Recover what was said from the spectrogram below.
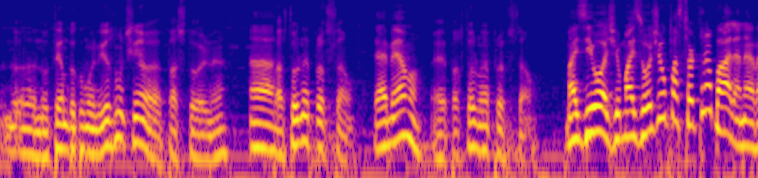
no, no tempo do comunismo, não tinha pastor, né? Ah. Pastor não é profissão. É mesmo? É, pastor não é profissão. Mas e hoje? Mas hoje o pastor trabalha, né?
